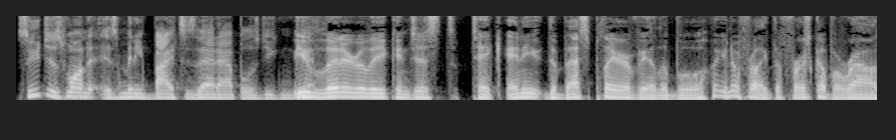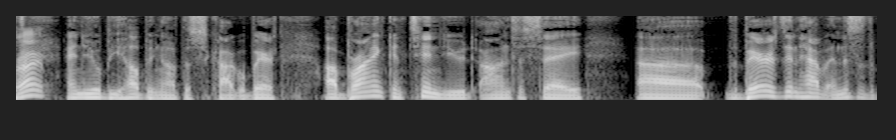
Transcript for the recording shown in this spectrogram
So you just want as many bites as that apple as you can get. You literally can just take any the best player available, you know, for like the first couple rounds, Right. and you'll be helping out the Chicago Bears. Uh, Brian continued on to say uh, the Bears didn't have, and this is the,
